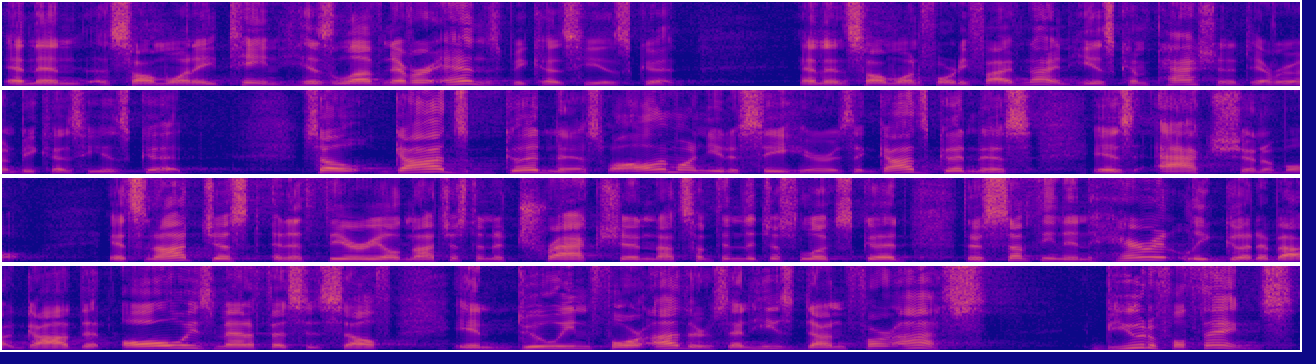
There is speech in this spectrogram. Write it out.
And then uh, Psalm 118, his love never ends because he is good. And then Psalm 145, 9, he is compassionate to everyone because he is good. So God's goodness, well, all I want you to see here is that God's goodness is actionable. It's not just an ethereal, not just an attraction, not something that just looks good. There's something inherently good about God that always manifests itself in doing for others, and He's done for us. Beautiful things.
